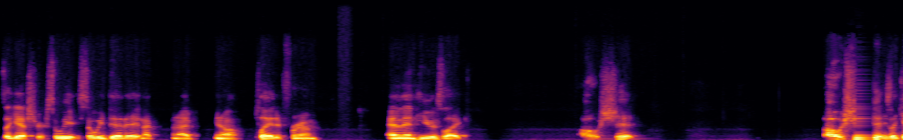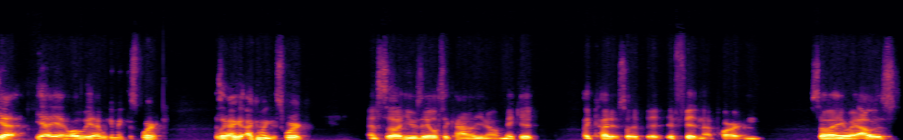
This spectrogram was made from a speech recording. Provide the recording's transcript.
It's like, yeah, sure. So we so we did it, and I and I you know played it for him, and then he was like, oh shit, oh shit. He's like, yeah, yeah, yeah. Oh yeah, we can make this work. He's like, I, I can make this work, and so he was able to kind of you know make it like cut it so it, it, it fit in that part, and so anyway, I was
